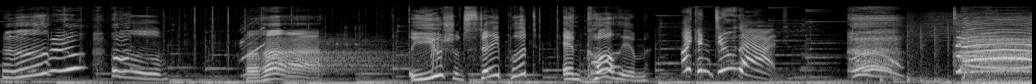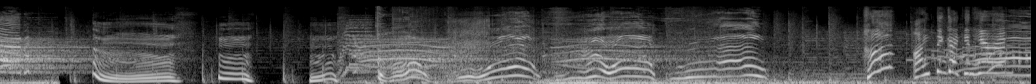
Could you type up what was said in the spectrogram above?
Huh? Aha! You should stay put and call him. I can do that. Dad! Hmm. Hmm. Hmm. Huh? I think I can hear him.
